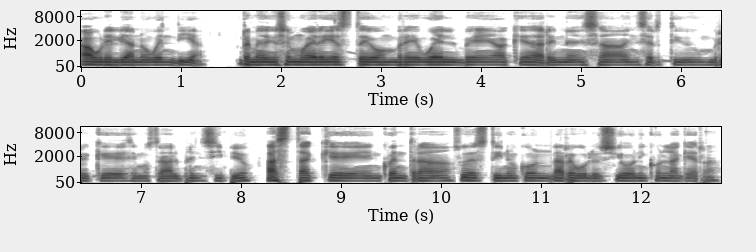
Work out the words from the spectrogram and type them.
Aureliano Buendía. Remedio se muere y este hombre vuelve a quedar en esa incertidumbre que se mostraba al principio hasta que encuentra su destino con la revolución y con la guerra.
